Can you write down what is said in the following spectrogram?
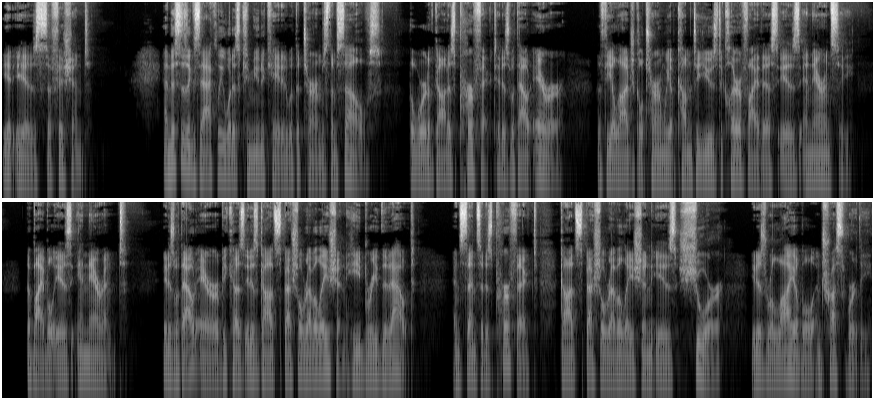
it is sufficient. And this is exactly what is communicated with the terms themselves. The word of God is perfect, it is without error. The theological term we have come to use to clarify this is inerrancy. The Bible is inerrant. It is without error because it is God's special revelation. He breathed it out. And since it is perfect, God's special revelation is sure. It is reliable and trustworthy.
